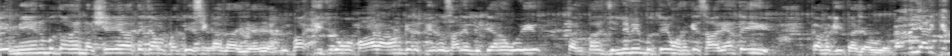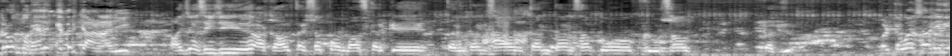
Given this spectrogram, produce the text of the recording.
ਇਹ ਮੇਨ ਮੁੱਦਾ ਤਾਂ ਨਸ਼ੇ ਆ ਤੇ ਜਾਂ ਬੰਦੀ ਸਿੰਘਾਂ ਦਾ ਹੀ ਹੈ ਬਾਕੀ ਜਦੋਂ ਉਹ ਬਾਹਰ ਆਉਣਗੇ ਤੇ ਫਿਰ ਉਹ ਸਾਰੇ ਮੁੱਦਿਆਂ ਨੂੰ ਉਹੀ ਤੁਹਾਨੂੰ ਜਿੰਨੇ ਵੀ ਮੁੱਦੇ ਹੋਣਗੇ ਸਾਰਿਆਂ ਤੇ ਹੀ ਕੰਮ ਕੀਤਾ ਜਾਊਗਾ। ਕਹਿੰਦੇ ਯਾਰ ਕਿੱਧਰੋਂ ਤੁਰੇ ਤੇ ਕਿੱਧਰ ਜਾਣਾ ਜੀ? ਅੱਜ ਅਸੀਂ ਜੀ ਅਕਾਲ ਤਖਤ ਸਾਹਿਬ ਤੋਂ ਅਰਦਾਸ ਕਰਕੇ ਤਰਨਤਾਰਨ ਸਾਹਿਬ ਤਰਨਤਾਰਨ ਸਾਹਿਬ ਤੋਂ ਖਡੂਰ ਸਾਹਿਬ ਬਲਟੋਆ ਸਾਹਿਬ ਜਿਹੜੀ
